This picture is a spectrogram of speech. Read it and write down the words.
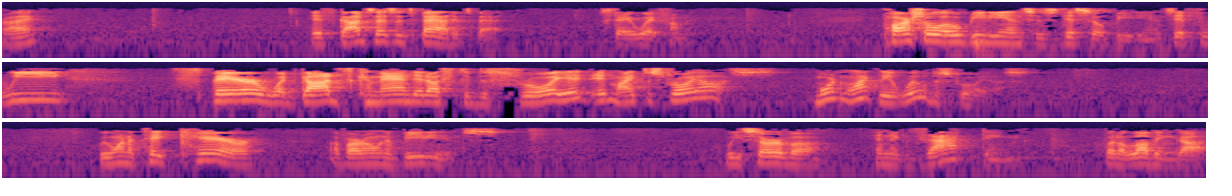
Right? If God says it's bad, it's bad. Stay away from it. Partial obedience is disobedience. If we spare what God's commanded us to destroy it, it might destroy us. More than likely, it will destroy us. We want to take care of our own obedience. We serve a, an exacting but a loving God.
